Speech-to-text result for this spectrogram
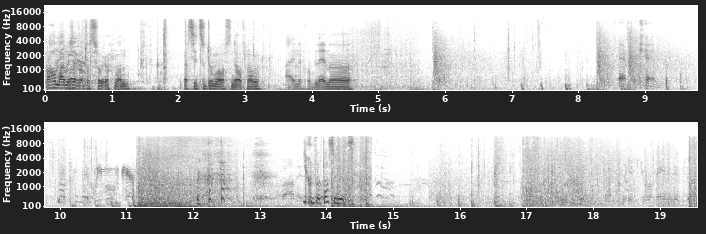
Oh Mann, ich hab grad was vor. Ach Mann. Das sieht so dumm aus in der Aufnahme. Keine Probleme. Cam, Cam. Bomb has Wie gut war das denn jetzt? If you remain in this zone,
